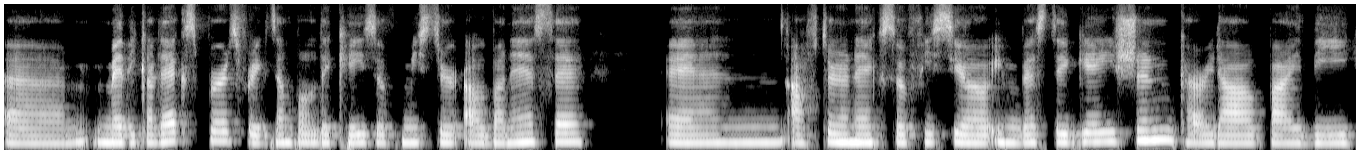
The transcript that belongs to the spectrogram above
um, medical experts, for example, the case of Mr. Albanese, and after an ex officio investigation carried out by the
